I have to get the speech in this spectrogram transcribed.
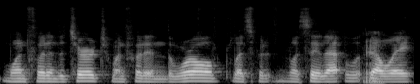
one foot in the church, one foot in the world. Let's put, it- let's say that Yeah. that way.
